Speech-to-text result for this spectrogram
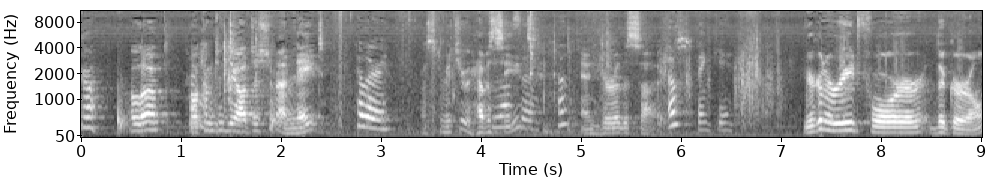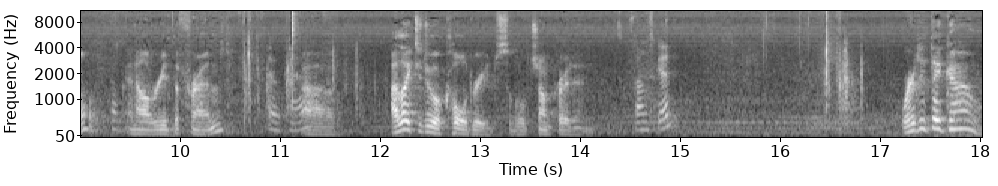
Oh, hello. Welcome to the audition. I'm Nate. Hillary. Nice to meet you. Have a You seat. oh. And here are the sides. Oh, thank you. You're going to read for the girl, and I'll read the friend. Okay. Uh, I like to do a cold read, so we'll jump right in. Sounds good. Where did they go?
